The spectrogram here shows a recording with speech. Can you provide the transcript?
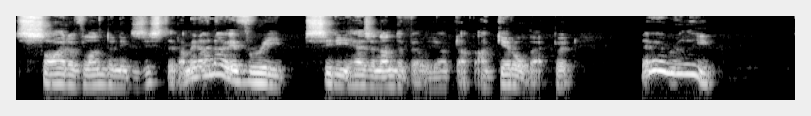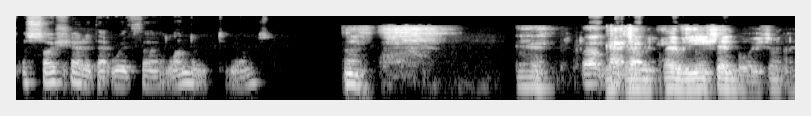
side of London existed. I mean, I know every city has an underbelly. I, I, I get all that, but never really associated that with uh, London, to be honest. Yeah. Well, catch They up. were, they were the East End boys, weren't they?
